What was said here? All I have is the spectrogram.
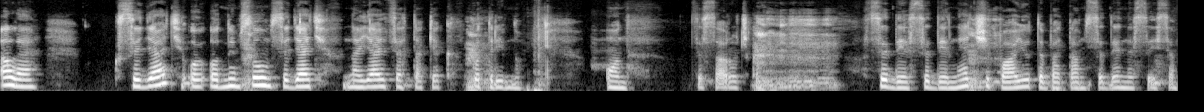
але сидять, одним словом, сидять на яйцях так, як потрібно. Он, цесарочка. Сиди, сиди, не чіпаю тебе там, сиди, несися.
